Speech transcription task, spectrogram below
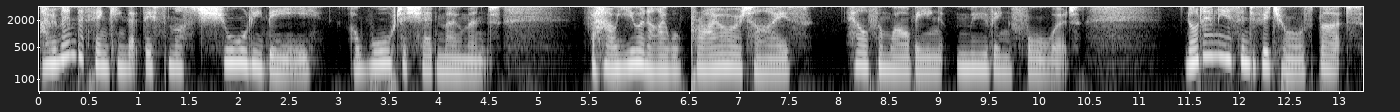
I remember thinking that this must surely be a watershed moment for how you and I will prioritise health and well-being moving forward. Not only as individuals, but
